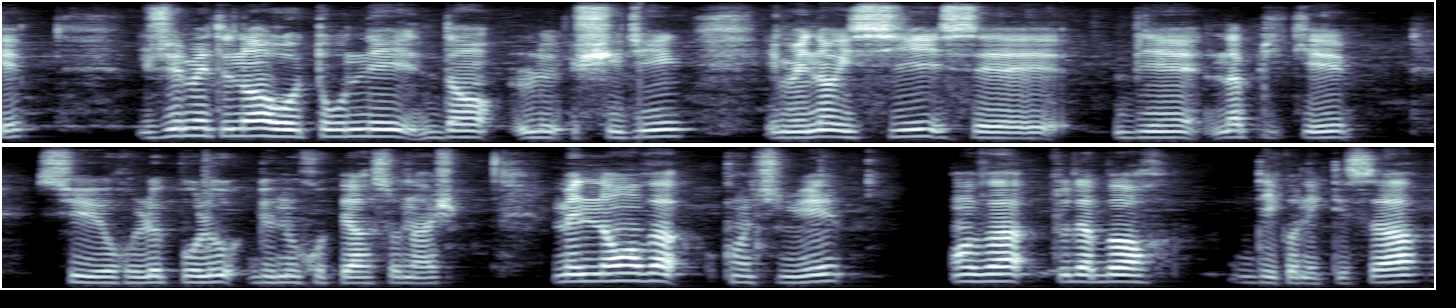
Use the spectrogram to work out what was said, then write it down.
Je vais maintenant retourner dans le shading et maintenant ici c'est bien appliqué sur le polo de notre personnage. Maintenant on va continuer. On va tout d'abord déconnecter ça.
